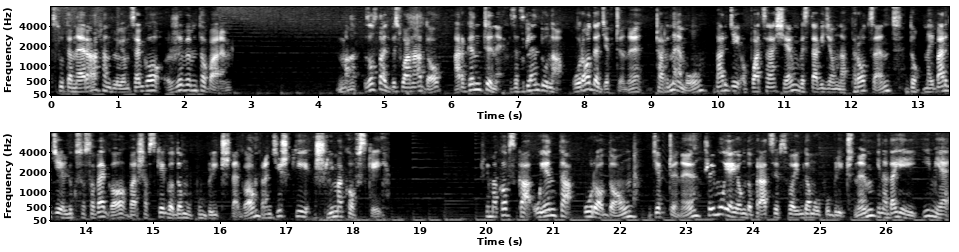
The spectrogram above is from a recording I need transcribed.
sutenera handlującego żywym towarem ma zostać wysłana do Argentyny. Ze względu na urodę dziewczyny, czarnemu bardziej opłaca się wystawić ją na procent do najbardziej luksusowego warszawskiego domu publicznego Franciszki Szlimakowskiej. Szlimakowska, ujęta urodą dziewczyny, przyjmuje ją do pracy w swoim domu publicznym i nadaje jej imię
